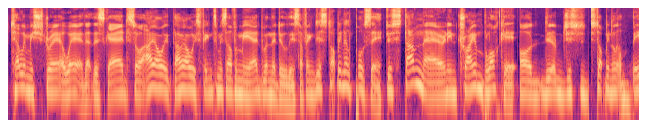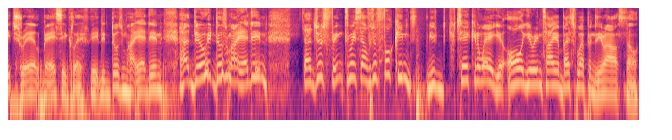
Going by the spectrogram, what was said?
telling me straight away that they're scared. So I always, I always think to myself in my head when they do this, I think just stop being a pussy, just stand there and try and block it, or just stop being a little bitch. Real, basically, it, it does my head in. I do. It does my head in. I just think to myself, just fucking, you've taken away your, all your entire best weapons your arsenal.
